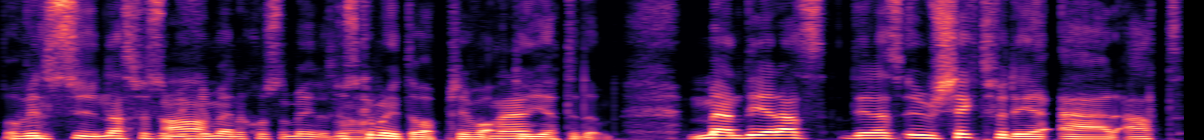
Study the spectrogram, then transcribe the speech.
och vill synas för så mycket Ja. människor som möjligt, då ska man ju inte vara privat, det är Nej. jättedumt. Men deras, deras ursäkt för det är att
